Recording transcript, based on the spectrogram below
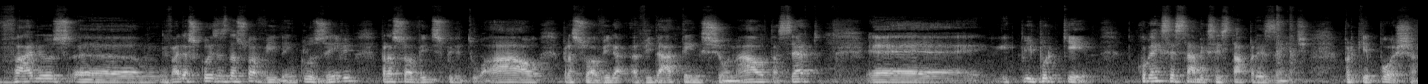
vários, uh, várias coisas da sua vida, inclusive para a sua vida espiritual, para a sua vida, a vida atencional, tá certo? É, e, e por quê? Como é que você sabe que você está presente? Porque, poxa,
